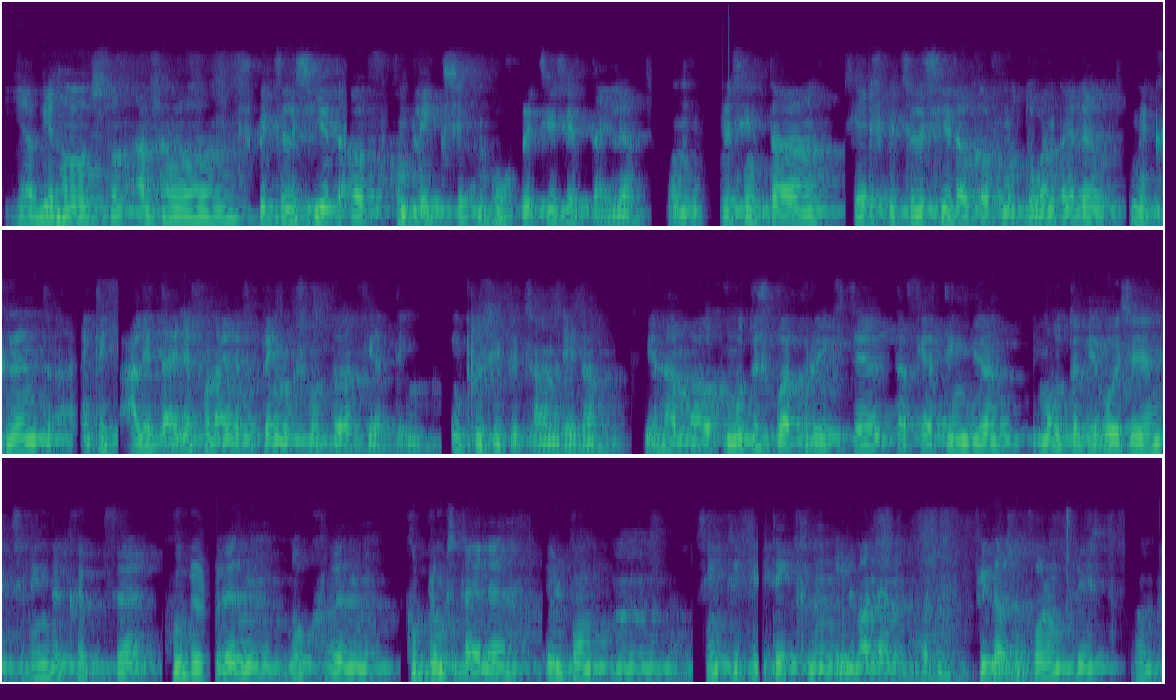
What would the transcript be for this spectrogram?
Ja, wir haben uns von Anfang an spezialisiert auf komplexe und hochpräzise Teile. Und wir sind da sehr spezialisiert auch auf Motorenteile. Wir können eigentlich alle Teile von einem Verbrennungsmotor fertigen, inklusive Zahnräder. Wir haben auch Motorsportprojekte, da fertigen wir Motorgehäuse, Zylinderköpfe, Kurbelwellen, Nockwellen, Kupplungsteile, Ölpumpen, sämtliche Deckeln, Ölwannen, also viel aus dem Vollen fließt. Und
